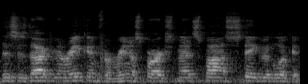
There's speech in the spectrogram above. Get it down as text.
This is Dr. Van Rieken from Reno Sparks Med Spa. Stay good looking.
